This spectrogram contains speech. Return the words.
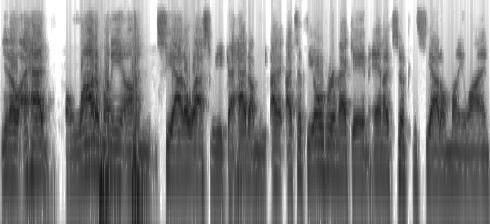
you know, I had a lot of money on Seattle last week. I had on the I, I took the over in that game and I took the Seattle money line.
